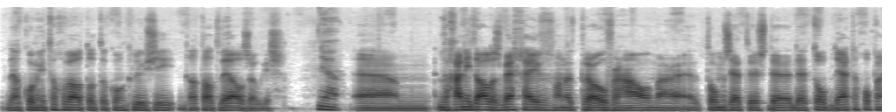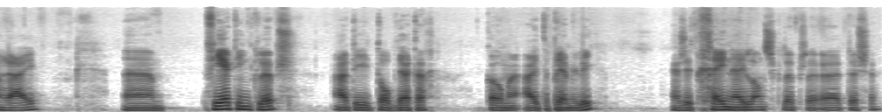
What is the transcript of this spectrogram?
dan kom je toch wel tot de conclusie dat dat wel zo is. Ja. Um, we gaan niet alles weggeven van het pro-verhaal, maar uh, Tom zet dus de, de top 30 op een rij. Um, ehm, 14 clubs uit die top 30 komen uit de Premier League. Er zit geen Nederlandse clubs uh, tussen.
